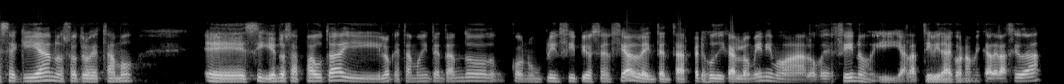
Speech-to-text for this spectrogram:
sequía. Nosotros estamos eh, siguiendo esas pautas y lo que estamos intentando con un principio esencial de intentar perjudicar lo mínimo a los vecinos y a la actividad económica de la ciudad,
